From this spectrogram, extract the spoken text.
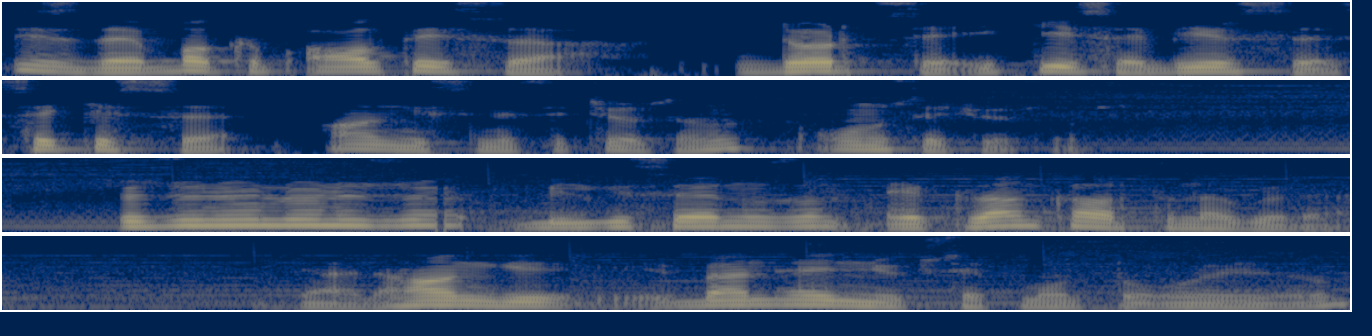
siz de bakıp 6 ise 4 ise 2 ise 1 ise 8 ise hangisini seçiyorsanız onu seçiyorsunuz. Çözünürlüğünüzü bilgisayarınızın ekran kartına göre yani hangi ben en yüksek modda oynuyorum.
